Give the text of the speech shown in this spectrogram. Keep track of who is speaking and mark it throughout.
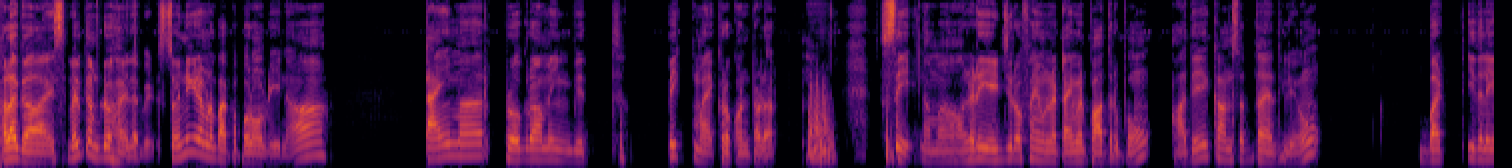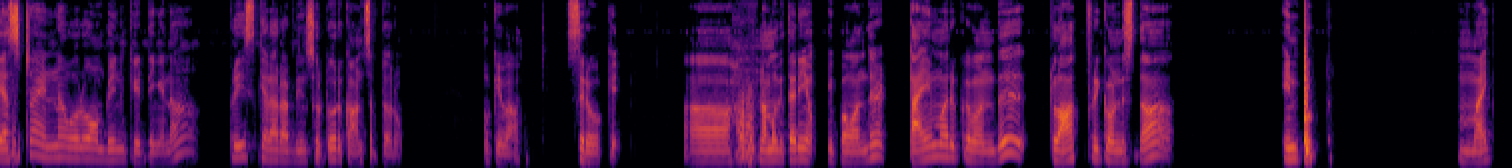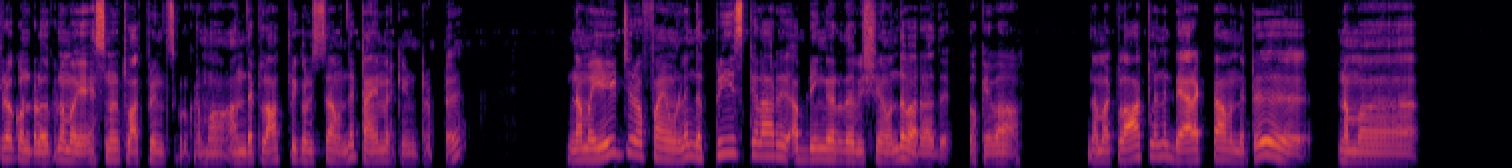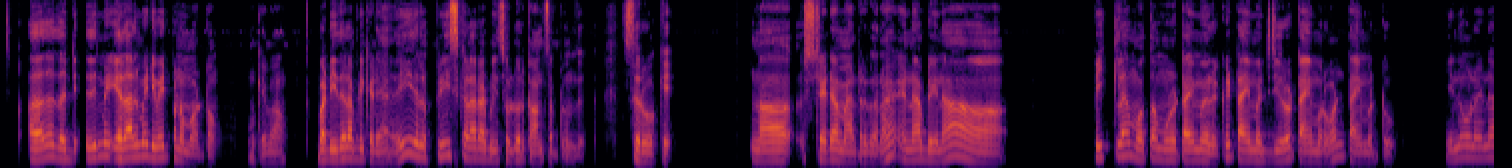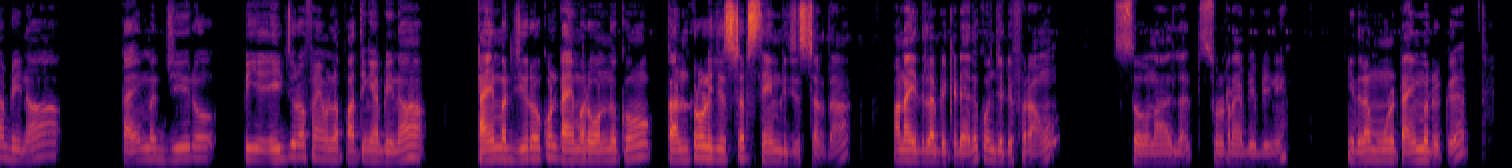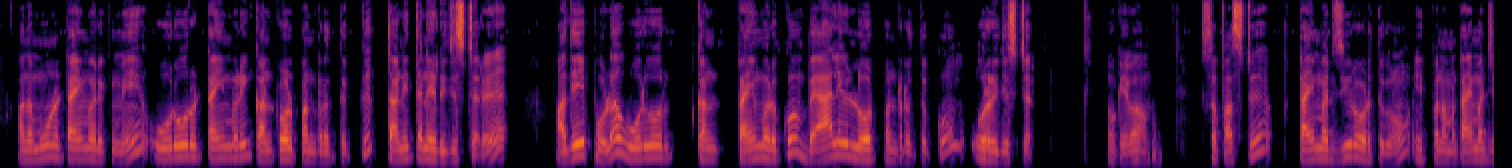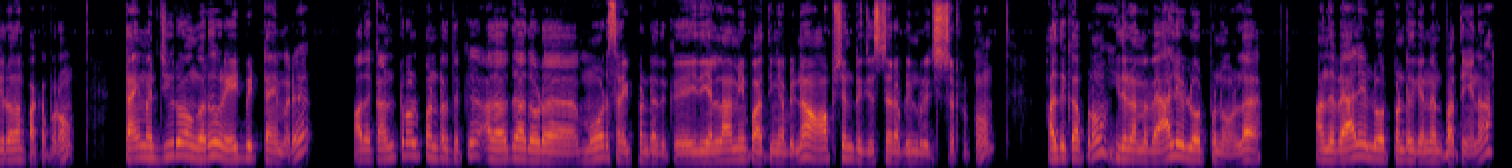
Speaker 1: Hello guys welcome to ஹைலபிள் so இன்றைக்கி நம்ம என்ன பார்க்க போகிறோம் அப்படின்னா timer programming with PIC microcontroller சரி நம்ம ஆல்ரெடி எயிட் ஜீரோ ஃபைவ் உள்ள டைமர் பார்த்துருப்போம். அதே கான்செப்ட் தான் இதுலேயும். பட் இதில் எக்ஸ்ட்ரா என்ன வரும் அப்படின்னு கேட்டிங்கன்னா ப்ரீஸ்கெலர் அப்படின்னு சொல்லிட்டு ஒரு கான்செப்ட் வரும். ஓகேவா சரி ஓகே நமக்கு தெரியும். இப்போ வந்து டைமருக்கு வந்து கிளாக் ஃப்ரீக்வன்ஸ் தான் இன்புட் மைக்ரோ கண்ட்ரோலருக்கு நம்ம எக்ஸ்டர்னல் கிளாக் ஃப்ரீக்வன்சி கொடுக்குறோமா அந்த கிளாக் ஃப்ரீக்வன்சி தான் வந்து டைமருக்கு இன்ட்ரப்ட்டு நம்ம எயிட் ஜீரோ ஃபைவ்ல இந்த ப்ரீஸ்கலார் அப்படிங்கிறத விஷயம் வந்து வராது. ஓகேவா நம்ம கிளாக்லேருந்து டேரெக்டாக வந்துட்டு நம்ம அதாவது அதை எதுவுமே எதாலுமே டிவைட் பண்ண மாட்டோம். ஓகேவா பட் இதில் அப்படி கிடையாது. இதில் ப்ரீஸ்கலர் அப்படின்னு சொல்லிட்டு ஒரு கான்செப்ட் வந்து சரி ஓகே நான் ஸ்ட்ரெயிட்டாக மேட்ருக்கு வரேன். என்ன அப்படின்னா பிக்கில் மொத்தம் மூணு டைமர் இருக்குது timer zero timer one timer two இன்னொன்று என்ன அப்படின்னா timer zero B eight zero ஃபைவ்ல பார்த்தீங்க அப்படின்னா டைமர் ஜீரோக்கும் டைமர் ஒன்றுக்கும் கண்ட்ரோல் ரிஜிஸ்டர் சேம் ரிஜிஸ்டர் தான். ஆனால் இதில் அப்படி கிடையாது. கொஞ்சம் டிஃபர் ஆகும். ஸோ நான் இதில் சொல்கிறேன் எப்படி எப்படின்னு இதில் மூணு டைமர் இருக்குது அந்த மூணு டைமருக்குமே ஒரு ஒரு டைமரையும் கண்ட்ரோல் பண்ணுறதுக்கு தனித்தனி ரிஜிஸ்டரு அதே போல் ஒரு ஒரு கன் டைமருக்கும் வேல்யூ லோட் பண்ணுறதுக்கும் ஒரு ரிஜிஸ்டர் ஓகேவா ஸோ ஃபஸ்ட்டு டைமர் ஜீரோ எடுத்துக்கிறோம். இப்போ நம்ம டைமர் ஜீரோ தான் பார்க்க போகிறோம் டைமர் ஜீரோங்கிறது ஒரு எயிட் பிட் டைமரு. அதை கண்ட்ரோல் பண்ணுறதுக்கு அதாவது அதோட மோடு செலக்ட் பண்ணுறதுக்கு இது எல்லாமே பார்த்தீங்க அப்படின்னா ஆப்ஷன் ரிஜிஸ்டர் அப்படின்னு ரிஜிஸ்டர் இருக்கும். அதுக்கப்புறம் இதில் நம்ம வேல்யூ லோட் பண்ணுவோம்ல. அந்த வேல்யூ லோட் பண்ணுறதுக்கு என்னென்னு பார்த்தீங்கன்னா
